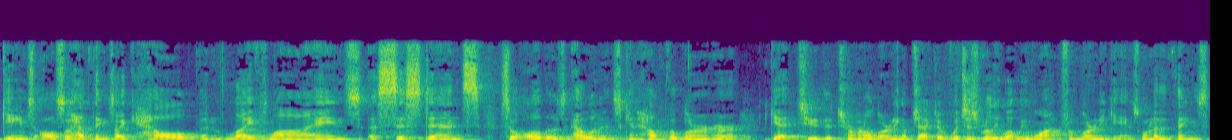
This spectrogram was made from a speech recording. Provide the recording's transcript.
Games also have things like help and lifelines, assistance. So all those elements can help the learner get to the terminal learning objective, which is really what we want from learning games. One of the things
